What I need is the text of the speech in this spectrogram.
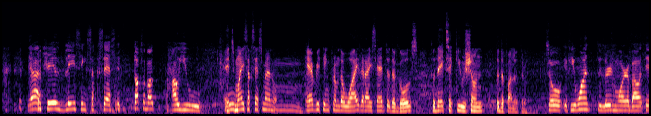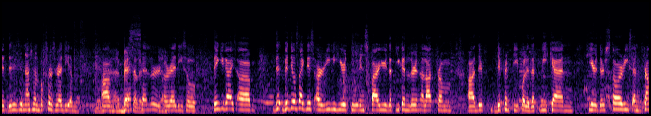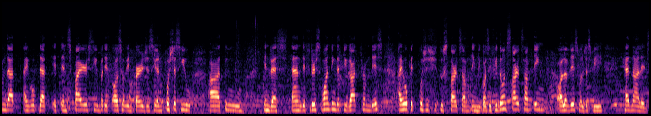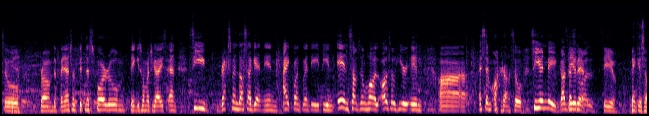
Yeah, Trailblazing Success. It talks about how you. It's my success manual. Mm. Everything from the why that I said to the goals, to the execution, to the follow through. So if you want to learn more about it, this is in National Bookstores already a, a a bestseller. bestseller Yeah. already. So thank you guys. Um, videos like this are really here to inspire you. That you can learn a lot from uh, dif- different people. That we can hear their stories, and from that, I hope that it inspires you, but it also encourages you and pushes you uh, to invest. And if there's one thing that you got from this, I hope it pushes you to start something. Because if you don't start something, all of this will just be head knowledge. So from the Financial Fitness Forum. Thank you so much, guys. And see Rex Mendoza again in Icon 2018 in Samsung Hall, also here in uh, SM Aura. So see you in May. God See bless you you all. See you. Thank you so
